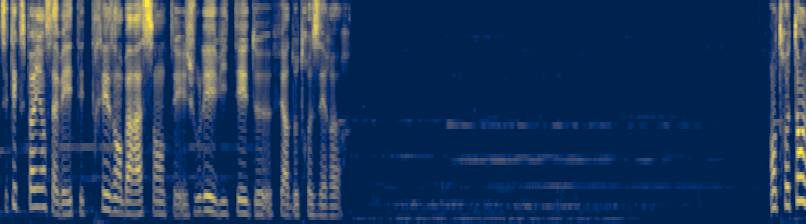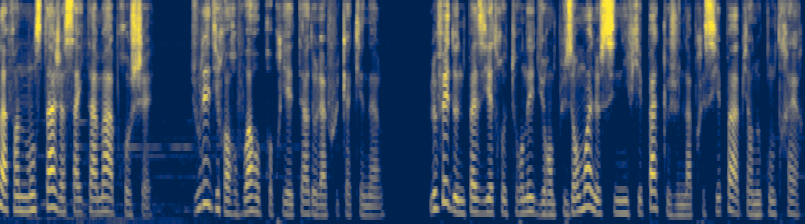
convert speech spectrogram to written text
Cette expérience avait été très embarrassante et je voulais éviter de faire d'autres erreurs. Entre-temps, la fin de mon stage à Saitama approchait. Je voulais dire au revoir au propriétaire de l'Africa Kennel. Le fait de ne pas y être retourné durant plusieurs mois ne signifiait pas que je ne l'appréciais pas, bien au contraire.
